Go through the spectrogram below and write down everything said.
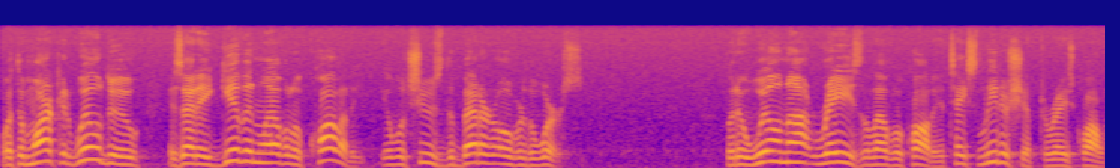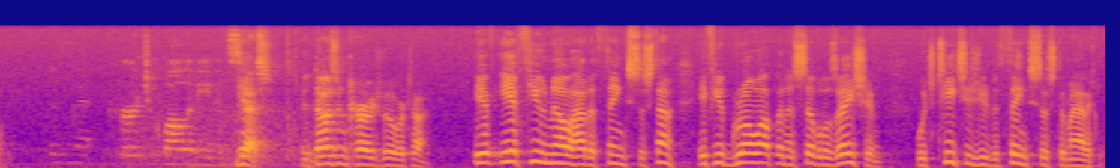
What the market will do is at a given level of quality, it will choose the better over the worse. But it will not raise the level of quality. It takes leadership to raise quality. Doesn't that encourage quality in itself? Yes, it does encourage it over time. If, if you know how to think systematically, if you grow up in a civilization which teaches you to think systematically.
